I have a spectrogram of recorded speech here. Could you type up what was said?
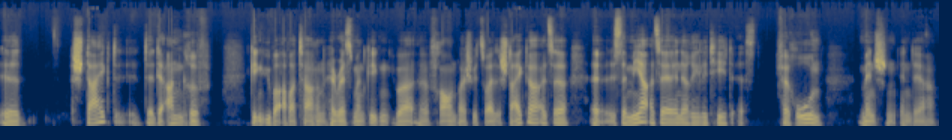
äh, steigt der, der Angriff gegenüber Avataren, Harassment gegenüber äh, Frauen beispielsweise, steigt er, als er, äh, ist er mehr, als er in der Realität ist. Verrohen Menschen in der.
